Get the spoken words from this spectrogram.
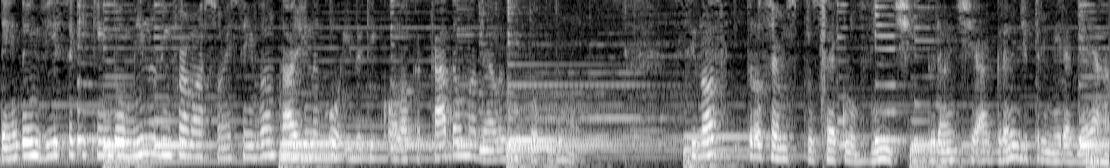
tendo em vista que quem domina as informações tem vantagem na corrida que coloca cada uma delas no topo do mundo. Se nós trouxermos para o século XX, durante a Grande Primeira Guerra,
